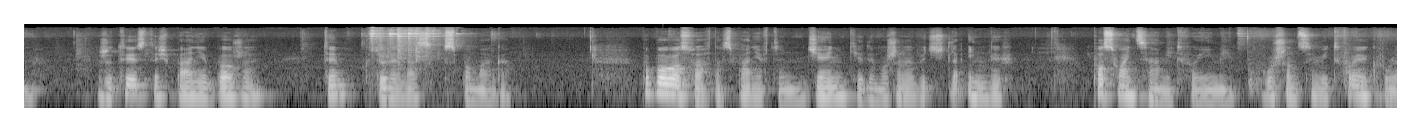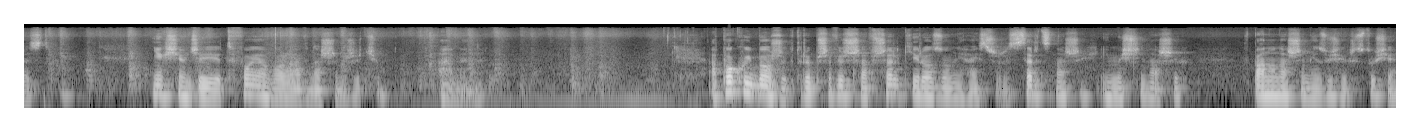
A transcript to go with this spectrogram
że Ty jesteś, Panie Boże, tym, który nas wspomaga. Pobłogosław nas, Panie, w ten dzień, kiedy możemy być dla innych posłańcami Twoimi, głoszącymi Twoje królestwo. Niech się dzieje Twoja wola w naszym życiu. Amen. A pokój Boży, który przewyższa wszelki rozum, niechaj strzeże serc naszych i myśli naszych w Panu naszym Jezusie Chrystusie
